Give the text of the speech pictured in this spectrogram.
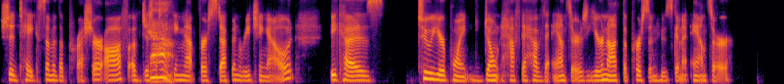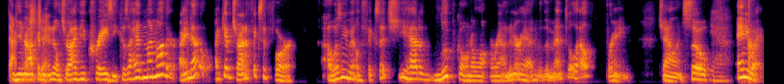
should take some of the pressure off of just yeah. taking that first step and reaching out because to your point you don't have to have the answers. You're not the person who's going to answer that You're question. not going to, and it'll drive you crazy because I had my mother. I know. I kept trying to fix it for her. I wasn't able to fix it. She had a loop going along, around in her head with a mental health brain challenge. So, yeah. anyway,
